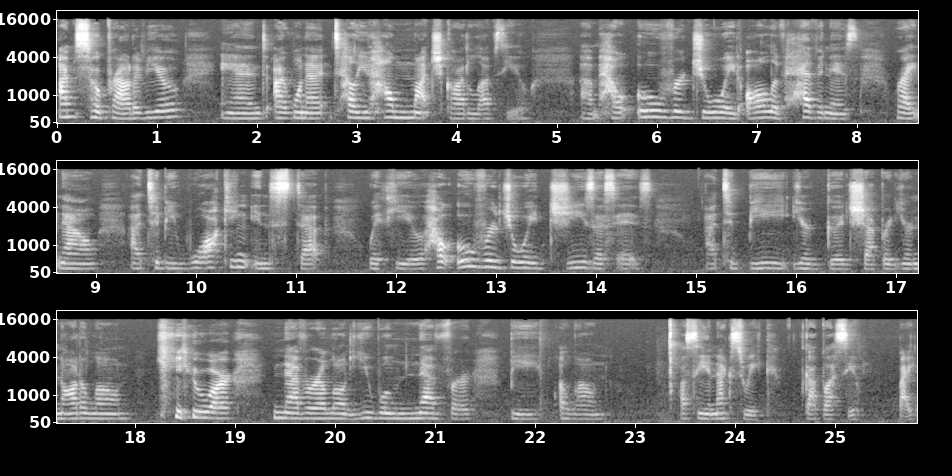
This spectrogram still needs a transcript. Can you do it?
I'm so proud of you. And I want to tell you how much God loves you, um, how overjoyed all of heaven is right now uh, to be walking in step with you, how overjoyed Jesus is uh, to be your good shepherd. You're not alone. You are never alone. You will never be alone. I'll see you next week. God bless you. Bye.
